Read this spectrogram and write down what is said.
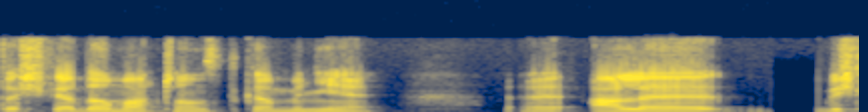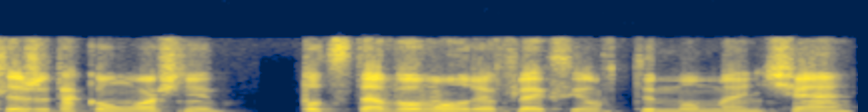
ta świadoma cząstka mnie. E, ale myślę, że taką właśnie podstawową refleksją w tym momencie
